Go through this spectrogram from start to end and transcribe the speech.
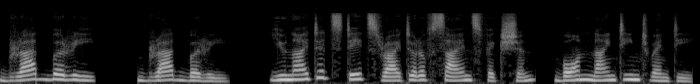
Bradbury, Bradbury, United States writer of science fiction, born 1920.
